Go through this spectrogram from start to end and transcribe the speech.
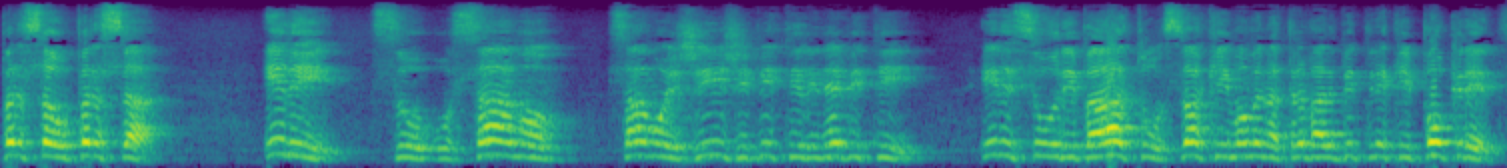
prsa u prsa, ili su u samom, samoj žiži biti ili ne biti, ili su u ribatu, svaki moment treba biti neki pokret,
